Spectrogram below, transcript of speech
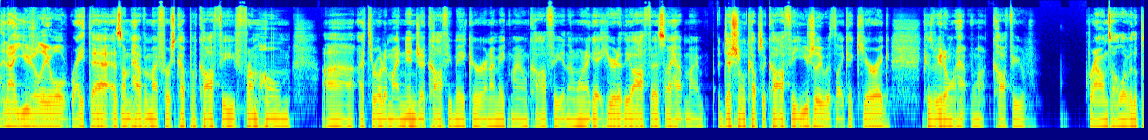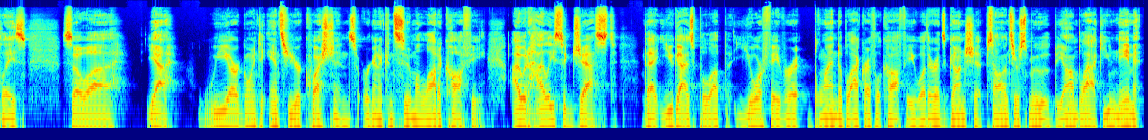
And I usually will write that as I'm having my first cup of coffee from home. Uh, I throw it in my Ninja coffee maker and I make my own coffee. And then when I get here to the office, I have my additional cups of coffee, usually with like a Keurig, because we don't have, want coffee grounds all over the place. So, uh, yeah, we are going to answer your questions. We're going to consume a lot of coffee. I would highly suggest that you guys pull up your favorite blend of Black Rifle coffee, whether it's Gunship, Silencer Smooth, Beyond Black, you name it,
